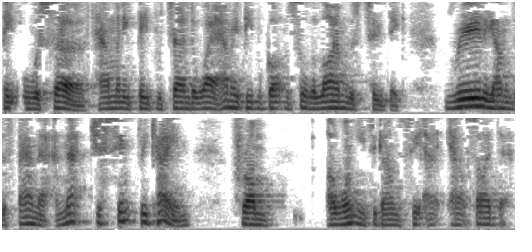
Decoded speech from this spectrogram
people were served? How many people turned away? How many people got and saw the line was too big? Really understand that. And that just simply came from, I want you to go and sit outside there.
